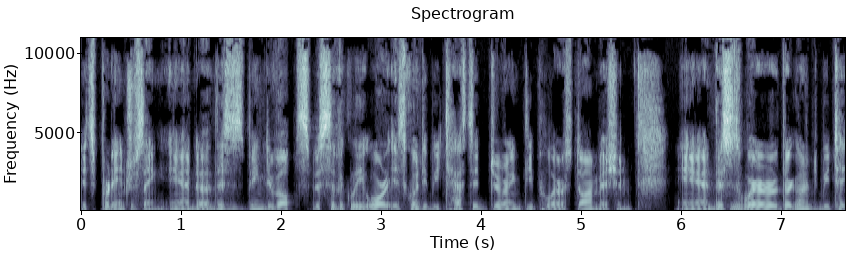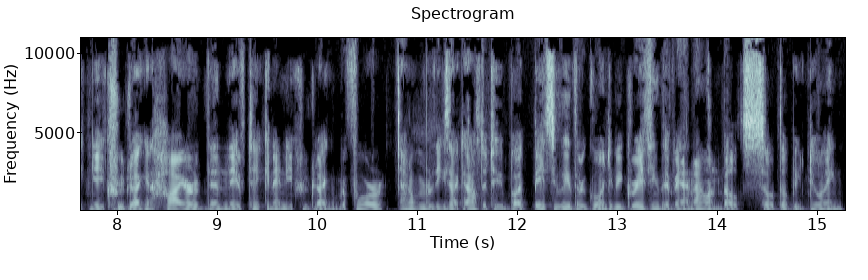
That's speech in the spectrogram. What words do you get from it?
it's pretty interesting. And uh, this is being developed specifically, or it's going to be tested during the Polaris Dawn mission. And this is where they're going to be taking a Crew Dragon higher than they've taken any Crew Dragon before. I don't remember the exact altitude, but basically they're going to be grazing the Van Allen belts. So they'll be doing,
